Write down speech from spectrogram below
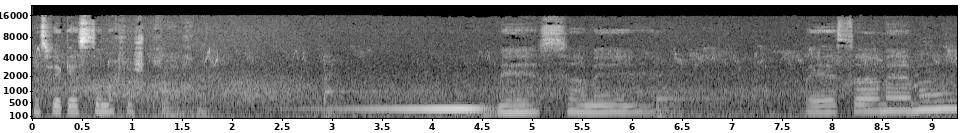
was wir gestern noch versprachen. Bésame mucho.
